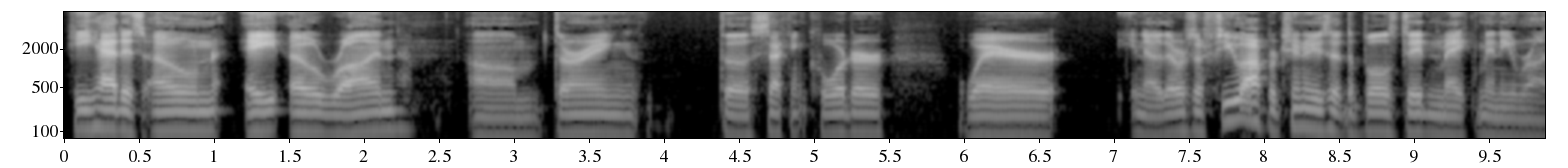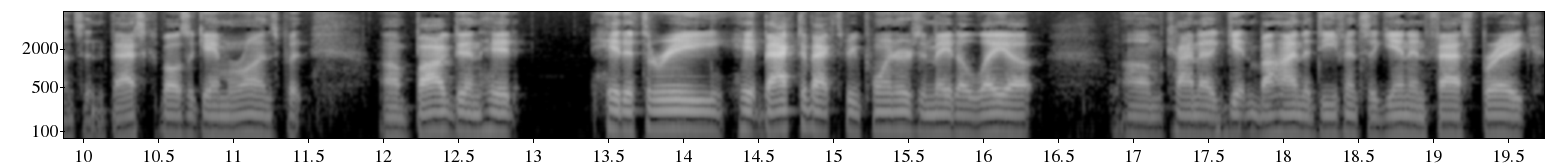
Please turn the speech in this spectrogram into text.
He had his own 8 0 run um, during the second quarter where, you know, there was a few opportunities that the Bulls didn't make many runs, and basketball's a game of runs, but um, Bogdan hit hit a three, hit back to back three pointers, and made a layup, um, kind of getting behind the defense again in fast break.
